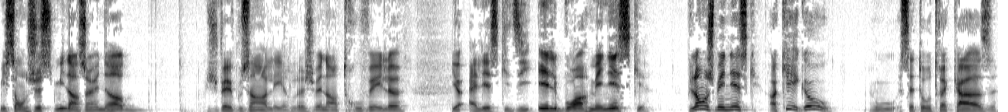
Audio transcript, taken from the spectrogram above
mais ils sont juste mis dans un ordre. Je vais vous en lire, là, je vais en trouver. Là. Il y a Alice qui dit Il boire ménisque. Plonge ménisque. OK, go. Ou cette autre case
